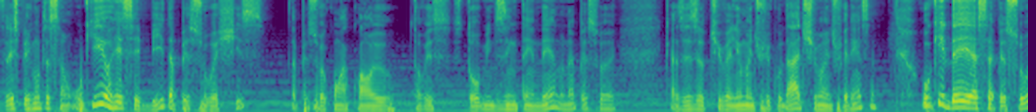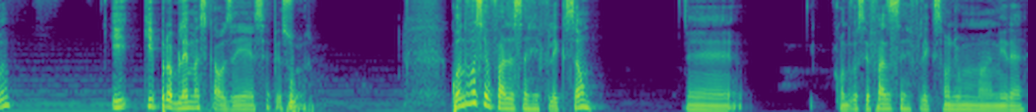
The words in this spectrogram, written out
As três perguntas são: o que eu recebi da pessoa X, da pessoa com a qual eu talvez estou me desentendendo, né? Pessoa que às vezes eu tive ali uma dificuldade, tive uma diferença. O que dei a essa pessoa e que problemas causei a essa pessoa. Quando você faz essa reflexão, é, quando você faz essa reflexão de uma maneira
